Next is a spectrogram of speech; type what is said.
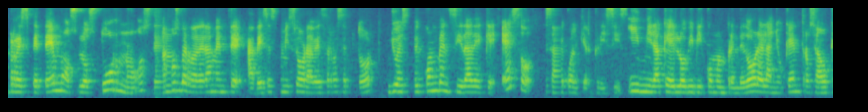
respetemos los turnos, digamos verdaderamente a veces emisor, a veces receptor, yo estoy convencida de que eso sabe cualquier crisis. Y mira que lo viví como emprendedora el año que entra, o sea, ok,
